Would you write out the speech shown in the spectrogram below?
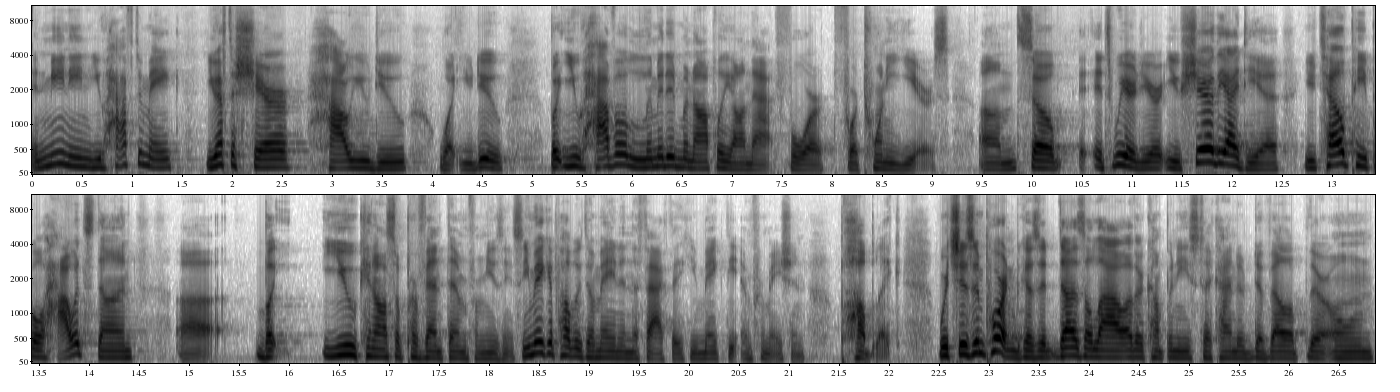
And meaning you have to make, you have to share how you do what you do. But you have a limited monopoly on that for, for 20 years. Um, so it's weird. you you share the idea, you tell people how it's done, uh, but you can also prevent them from using it. So you make it public domain in the fact that you make the information public, which is important because it does allow other companies to kind of develop their own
